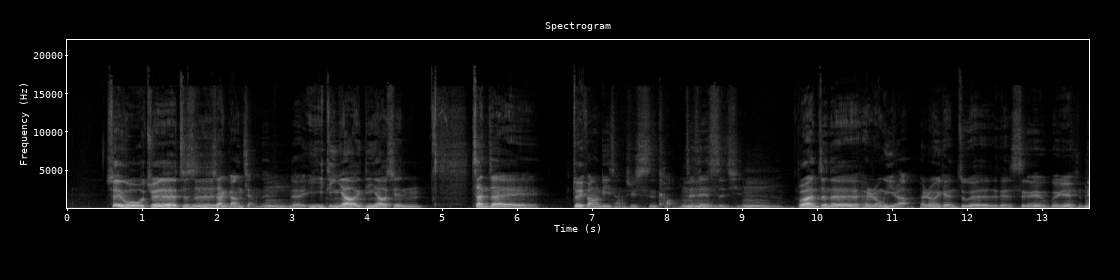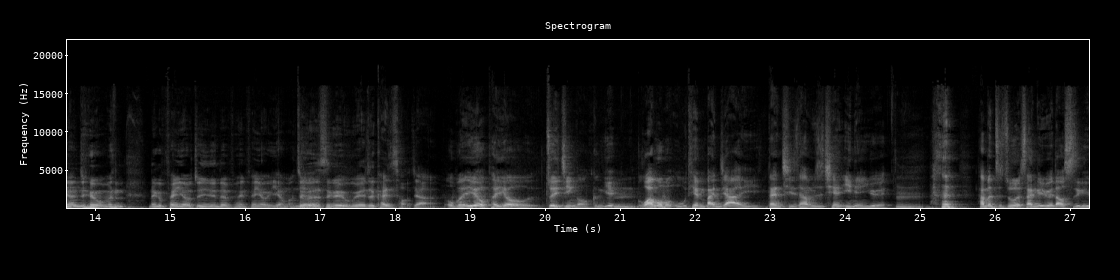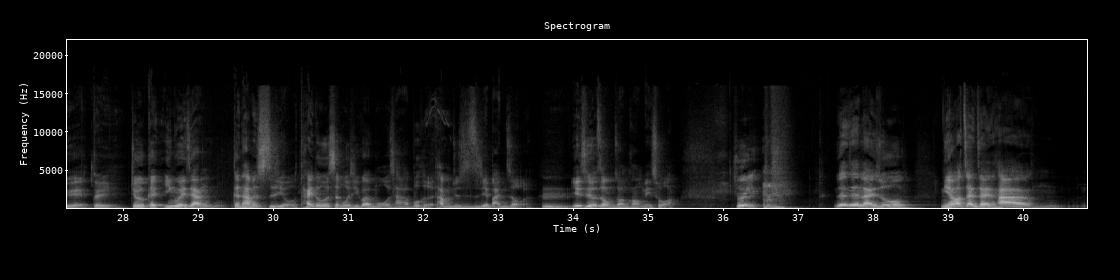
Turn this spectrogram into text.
啊。所以我觉得就是像你刚刚讲的，嗯。对，一一定要一定要先站在对方的立场去思考这件事情，嗯，不然真的很容易啦，很容易可能住个可能四个月五个月，你看就跟我们那个朋友最近的那个朋朋友一样嘛，住对。个四个月五个月就开始吵架了，我们也有朋友最近哦，跟也嗯。玩我们五天搬家而已，但其实他们是签一年约，嗯，他们只住了三个月到四个月，对，就跟因为这样跟他们室友太多的生活习惯摩擦不合，他们就是直接搬走了。嗯也是有这种状况，没错啊。所以 认真来说，你要站在他，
